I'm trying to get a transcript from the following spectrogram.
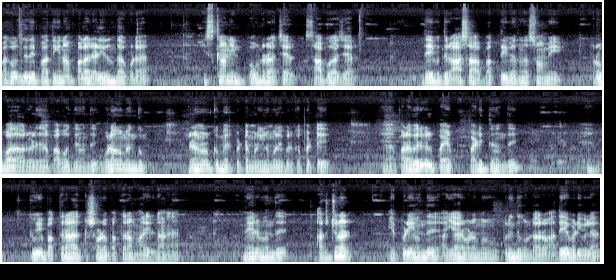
பகவத்கீதை பார்த்தீங்கன்னா பலர் எழுதியிருந்தால் கூட இஸ்கானின் பவுண்டராச்சார் சாப்புகாச்சார் தெய்வ திரு ஆசா பக்தி வேதந்த சுவாமி பிரபாத அவர்கள் எழுதின பகவதி வந்து உலகமெங்கும் எழுநூறுக்கும் மேற்பட்ட மொழியில் மொழிபெயர்க்கப்பட்டு பல பேர்கள் பய படித்து வந்து தூய பக்தரா கிருஷ்ணோட பக்தராக மாறியிருக்காங்க. மேலும் வந்து அர்ஜுனர் எப்படி வந்து ஐயாயிரம் புரிந்து கொண்டாரோ அதே வடிவில்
